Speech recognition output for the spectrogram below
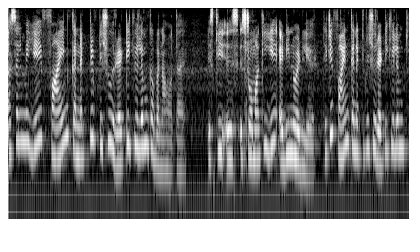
असल में ये फाइन कनेक्टिव टिश्यू रेटिक्यूलम का बना होता है। इसकी, इस स्ट्रोमा की ये एडिनोइड लेयर, ठीक है? फाइन कनेक्टिव टिश्यू रेटिक्यूलम की,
